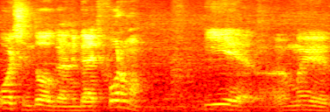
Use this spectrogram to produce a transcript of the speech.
очень долго набирать форму. И э, мы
